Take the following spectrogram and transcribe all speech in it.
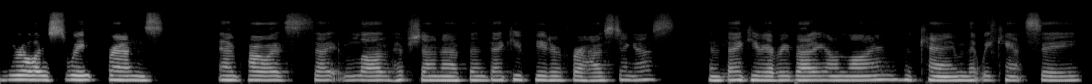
really sweet friends and poets I love have shown up. And thank you, Peter, for hosting us. And thank you, everybody online who came that we can't see.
